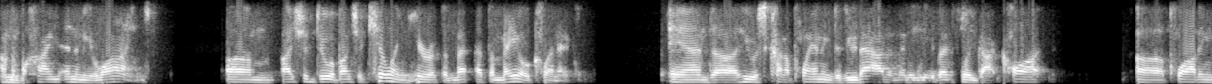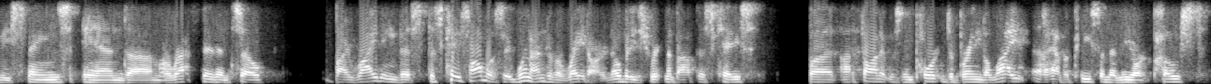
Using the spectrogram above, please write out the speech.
on the behind enemy lines, um, I should do a bunch of killing here at the at the Mayo Clinic, and uh, he was kind of planning to do that, and then he eventually got caught uh, plotting these things and um, arrested, and so by writing this this case almost it went under the radar. Nobody's written about this case, but I thought it was important to bring to light. I have a piece in the New York Post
